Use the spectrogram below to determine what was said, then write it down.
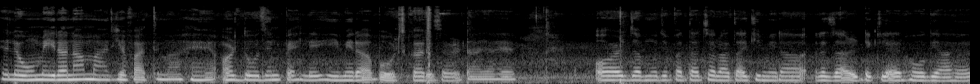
हेलो मेरा नाम मारिया फातिमा है और दो दिन पहले ही मेरा बोर्ड्स का रिज़ल्ट आया है। और जब मुझे पता चला था कि मेरा रिज़ल्ट डिक्लेयर हो गया है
